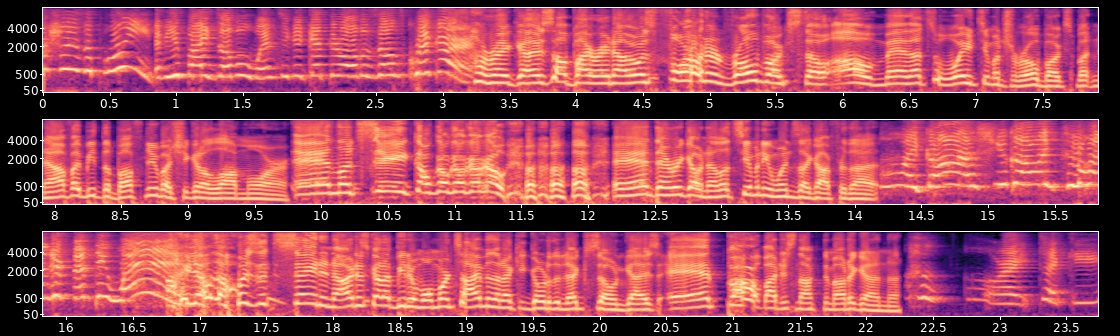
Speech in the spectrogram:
Yeah, has a point. If you buy double wins, you could get through all the zones quicker. All right, guys, I'll buy right now. It was 400 Robux though. Oh man, that's way too much Robux. But now if I beat the buff noob, I should get a lot more. And let's see, go, go, go, go, go. and there we go. Now let's see how many wins I got for that. Oh my gosh, you got like 250 wins. I know that was insane, and now I just gotta beat him one more time, and then I can go to the next zone, guys. And boom, I just knocked him out again. all right, Techy.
